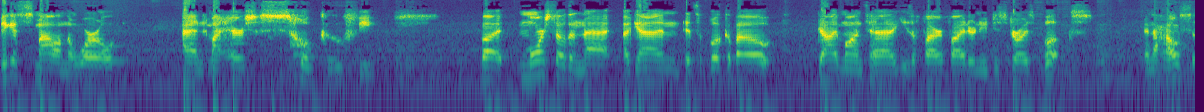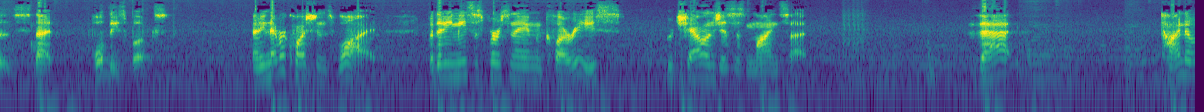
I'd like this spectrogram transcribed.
Biggest smile in the world and my hair is just so goofy. But more so than that, again, it's a book about Guy Montag. He's a firefighter and he destroys books in the houses that hold these books. And he never questions why. But then he meets this person named Clarisse who challenges his mindset. That kind of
